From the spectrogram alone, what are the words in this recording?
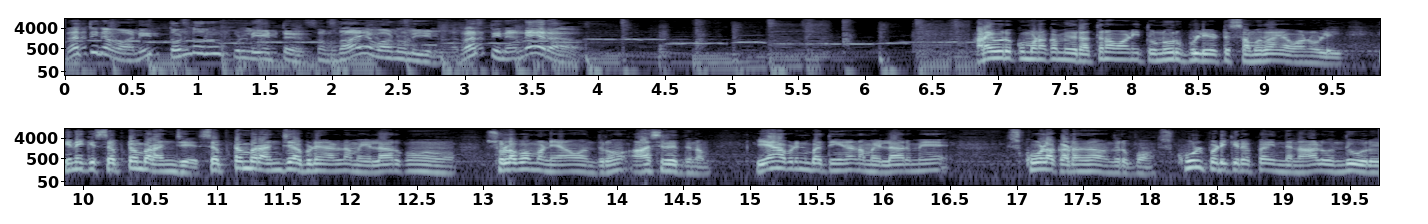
ரத்தின வாணி தொண்ணூறு புள்ளி எட்டு சமுதாய வானொலியில் ரத்தின நேரம். அனைவருக்கும் வணக்கம். இது ரத்னவாணி தொண்ணூறு புள்ளி எட்டு சமுதாய வானொலி. இன்னைக்கு செப்டம்பர் அஞ்சு. செப்டம்பர் அஞ்சு அப்படின்னால நம்ம எல்லாருக்கும் சுலபமா ஞாபகம் வந்துடும் ஆசிரியர் தினம். ஏன் அப்படின்னு பாத்தீங்கன்னா நம்ம எல்லாருமே ஸ்கூலை கடந்து தான் வந்திருப்போம். ஸ்கூல் படிக்கிறப்ப இந்த நாள் வந்து ஒரு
